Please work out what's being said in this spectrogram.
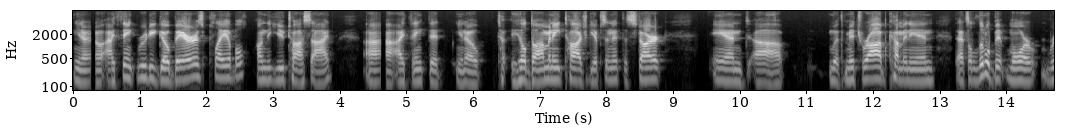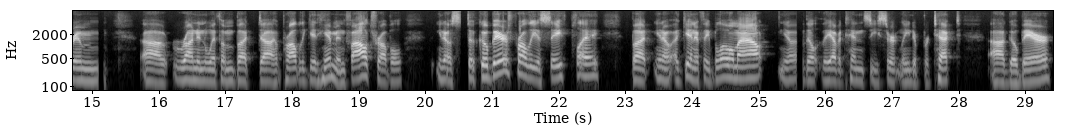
you know, I think Rudy Gobert is playable on the Utah side. Uh, I think that you know t- he'll dominate Taj Gibson at the start, and uh, with Mitch Robb coming in, that's a little bit more rim uh, running with him, but uh, probably get him in foul trouble. You know, so Gobert's probably a safe play, but you know, again, if they blow him out, you know, they'll they have a tendency certainly to protect uh, Gobert,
